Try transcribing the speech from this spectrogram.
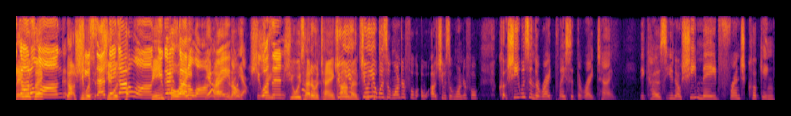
they got was like- along. No, she was- said she they was got po- along. being you guys polite. got along, Yeah, right? you know, Oh, yeah. She wasn't. She always had No, Italian Julia, comments. Julia could- was a wonderful. Uh, she was a wonderful. Cook. She was in the right place at the right time, because you know she made French cooking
